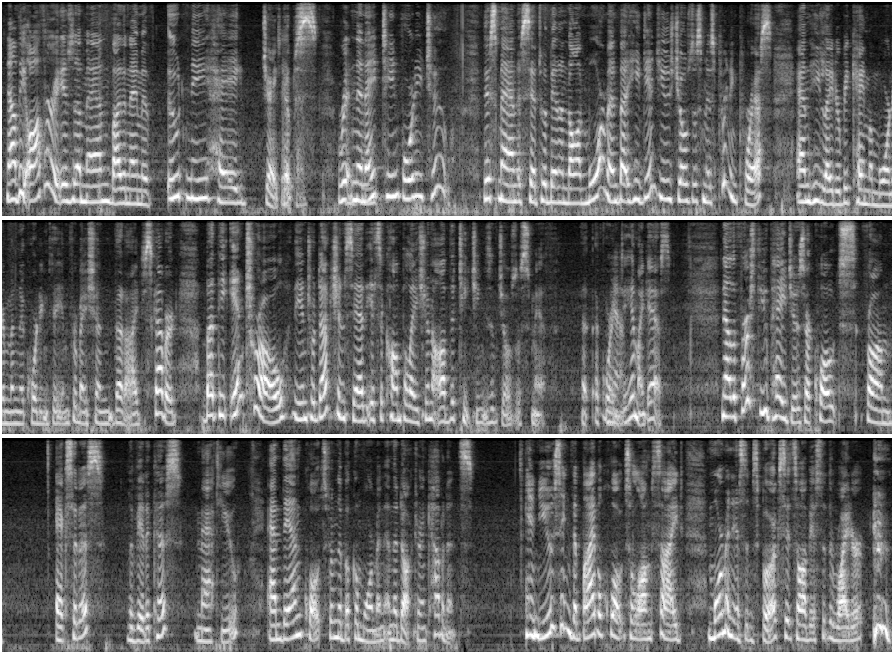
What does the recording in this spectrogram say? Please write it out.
Now, the author is a man by the name of Udney Hay Jacobs, written in mm-hmm. 1842. This man is said to have been a non Mormon, but he did use Joseph Smith's printing press, and he later became a Mormon, according to the information that I discovered. But the intro, the introduction said it's a compilation of the teachings of Joseph Smith, according Yeah. to him, I guess. Now, the first few pages are quotes from Exodus, Leviticus, Matthew, and then quotes from the Book of Mormon and the Doctrine and Covenants. In using the Bible quotes alongside Mormonism's books, it's obvious that the writer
